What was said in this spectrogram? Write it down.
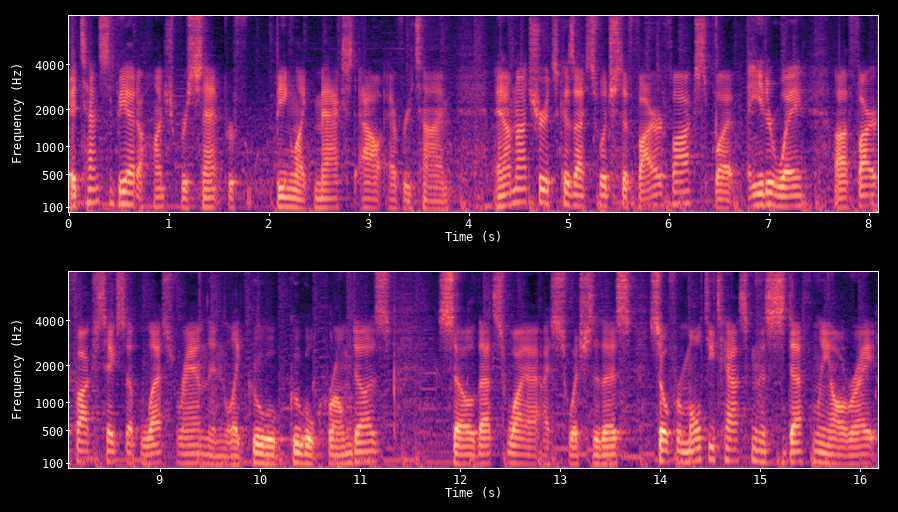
It tends to be at 100% being like maxed out every time. And I'm not sure it's because I switched to Firefox, but either way, uh, Firefox takes up less RAM than like Google, Google Chrome does. So that's why I switched to this. So for multitasking, this is definitely alright.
